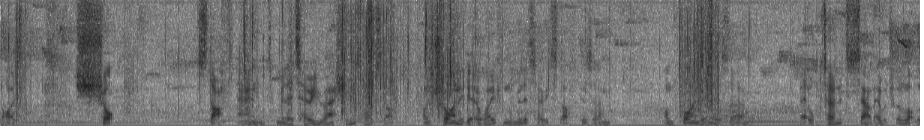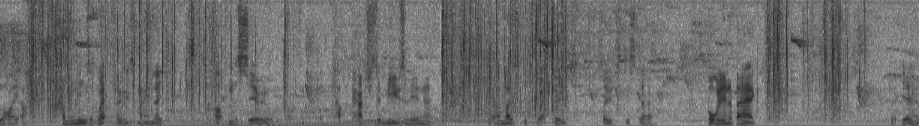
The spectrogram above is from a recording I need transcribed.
like shop stuff and military ration type stuff. I'm trying to get away from the military stuff because um, I'm finding there's um, better alternatives out there which are a lot lighter. I mean these are wet foods mainly, apart from the cereal. I've got pouches of muesli in there. But, uh, most of it's wet foods, so it's just uh, boil in a bag. But yeah,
